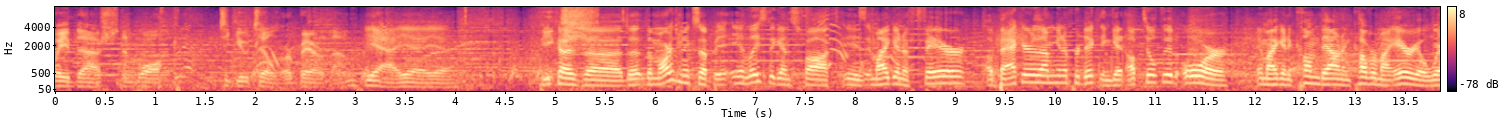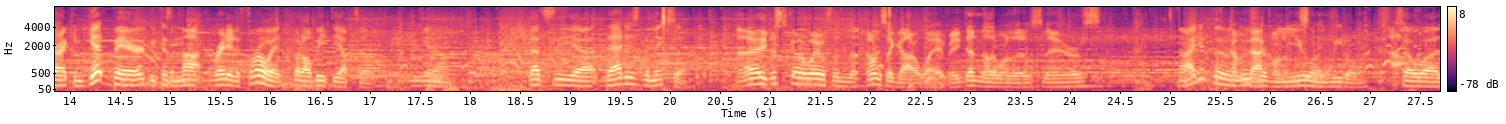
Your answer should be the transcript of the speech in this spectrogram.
wave dash and walk to U tilt or bair them. Yeah, yeah, yeah. Because uh, the, the Marth mix-up, at least against Fox, is am I going to fair a back air that I'm going to predict and get up tilted, or am I going to come down and cover my aerial where I can get bared because I'm not ready to throw it, but I'll beat the up tilt? You know, that's the uh, that is the mix-up. I just got away with an I don't say got away, but he did another one of those snares. Now I get the Coming loser back on of you and. Weedle, Ah. so uh,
